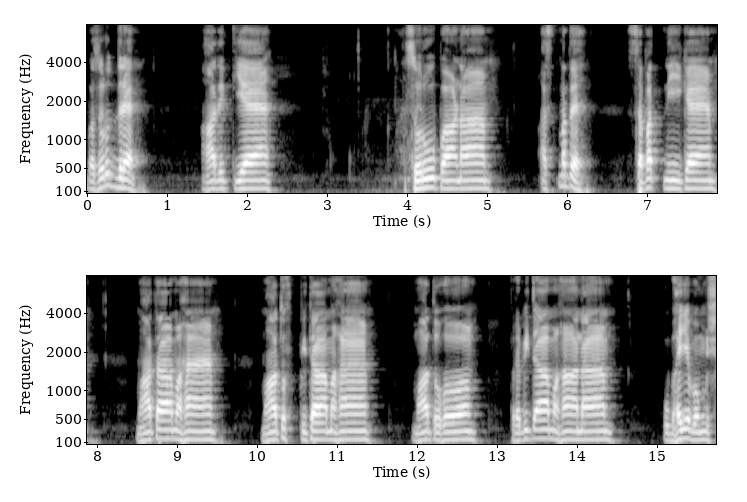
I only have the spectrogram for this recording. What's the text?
வசுருத்ர ஆதித்ய ஸ்வரூபாணாம் அஸ்மத் சபத்னீக மாதாமக மாது பிதாமக மாது பிரபிதாமகானாம் உபயவம்ச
